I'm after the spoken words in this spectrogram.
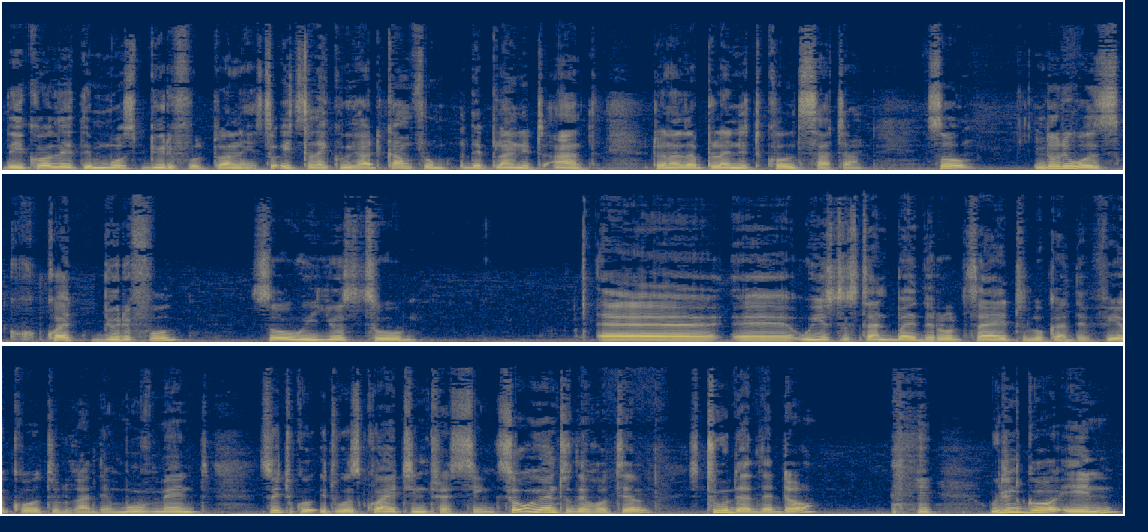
they call it the most beautiful planet. So it's like we had come from the planet Earth to another planet called Saturn. So Ndori was quite beautiful. So we used to uh, uh, we used to stand by the roadside to look at the vehicle, to look at the movement. So it, it was quite interesting. So we went to the hotel, stood at the door. we didn't go in,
